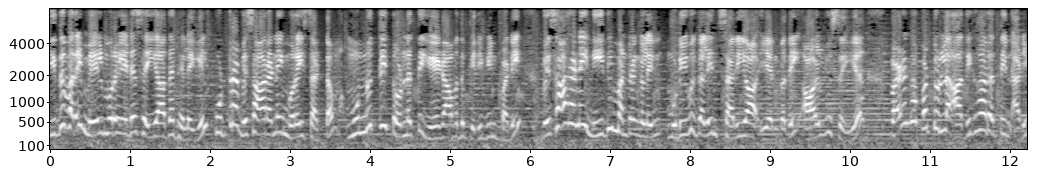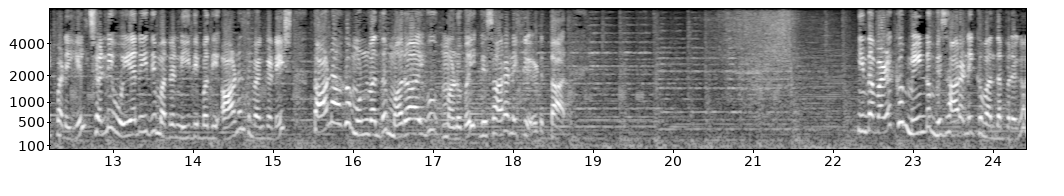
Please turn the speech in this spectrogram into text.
இதுவரை மேல்முறையீடு செய்யாத நிலையில் குற்ற விசாரணை முறை சட்டம் முன்னூத்தி தொண்ணூத்தி ஏழாவது பிரிவின்படி விசாரணை நீதிமன்றங்களின் முடிவுகளின் சரியா என்பதை ஆய்வு செய்ய வழங்கப்பட்டுள்ள அதிகாரத்தின் அடிப்படையில் சென்னை உயர்நீதிமன்ற நீதிபதி ஆனந்த் வெங்கடேஷ் தானாக முன்வந்து மறு ஆய்வு மனுவை விசாரணைக்கு எடுத்தார். இந்த வழக்கு மீண்டும் விசாரணைக்கு வந்த பிறகு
